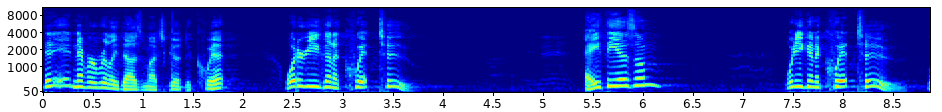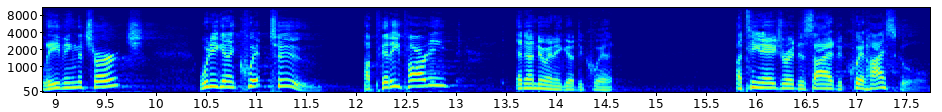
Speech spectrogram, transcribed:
It, it never really does much good to quit. What are you going to quit to? Amen. Atheism? What are you going to quit to? Leaving the church? What are you going to quit to? A pity party? It doesn't do any good to quit. A teenager had decided to quit high school,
